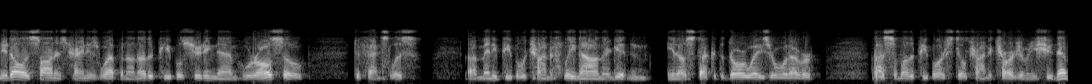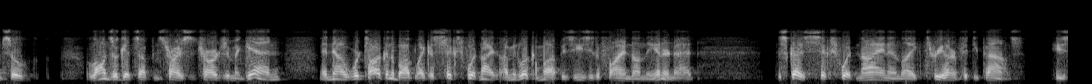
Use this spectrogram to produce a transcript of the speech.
Nidal Hasan has trained his weapon on other people, shooting them who are also defenseless. Uh, many people are trying to flee now, and they're getting you know stuck at the doorways or whatever. Uh, some other people are still trying to charge him, and he's shooting them. So Alonzo gets up and tries to charge him again. And now we're talking about like a six foot nine. I mean, look him up. He's easy to find on the internet. This guy's six foot nine and like 350 pounds. He's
